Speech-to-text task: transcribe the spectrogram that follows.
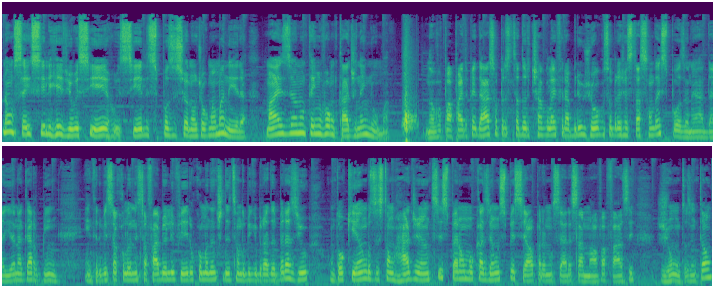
Não sei se ele reviu esse erro e se ele se posicionou de alguma maneira, mas eu não tenho vontade nenhuma. Novo papai do pedaço, o apresentador Thiago Leifert abriu o jogo sobre a gestação da esposa, né, a Diana Garbin. Em entrevista ao colunista Fábio Oliveira, o comandante da edição do Big Brother Brasil, contou que ambos estão radiantes e esperam uma ocasião especial para anunciar essa nova fase juntos. Então,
